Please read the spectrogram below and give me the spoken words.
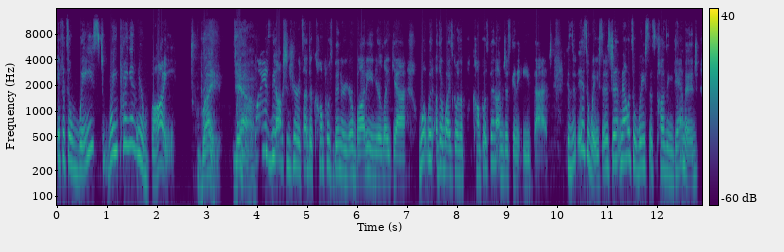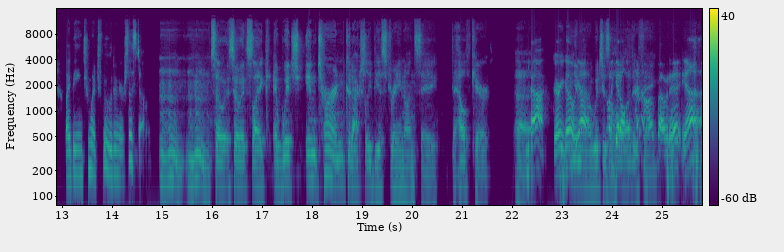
if it's a waste, why are you putting it in your body? right? Like, Yeah. why is the option here? It's either compost bin or your body, and you're like, yeah, what would otherwise go in the compost bin? I'm just going to eat that because it is a waste. And it's just, now it's a waste that's causing damage by being too much food in your system. Mm-hmm, mm-hmm. So, so it's like, which in turn could actually be a strain on, say, the healthcare. Uh, yeah, there you go. yeah, know, which is a whole other thing. about it? Yeah,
